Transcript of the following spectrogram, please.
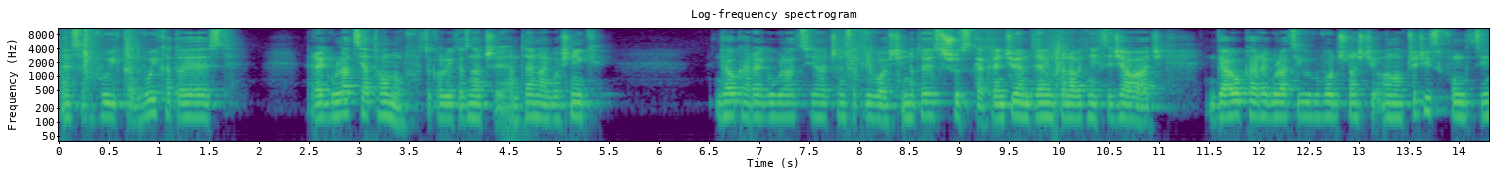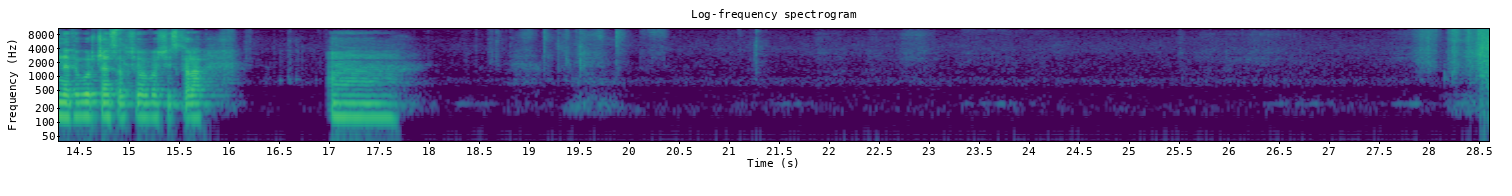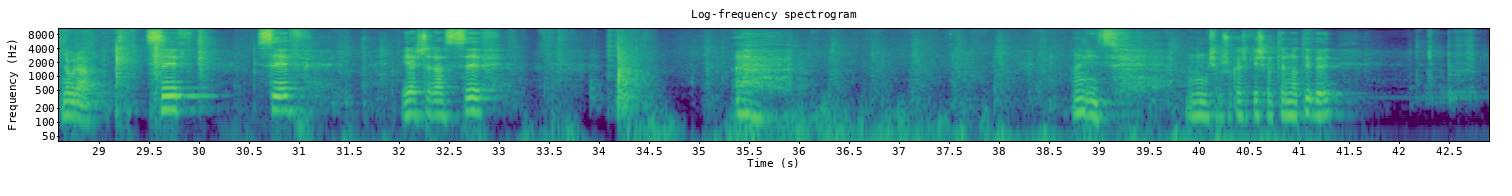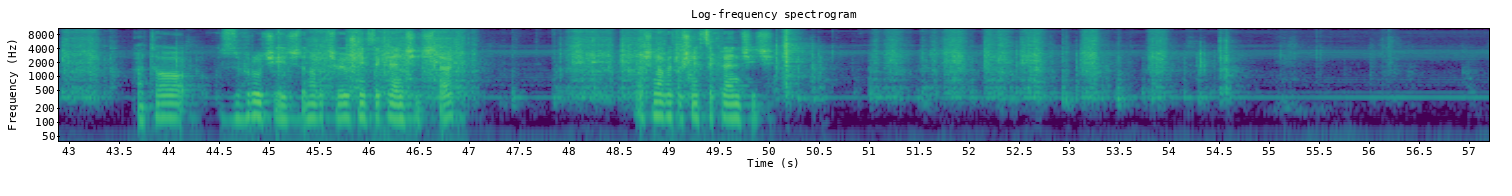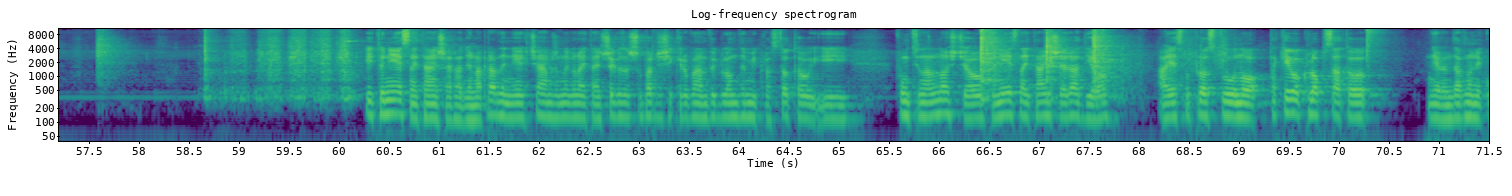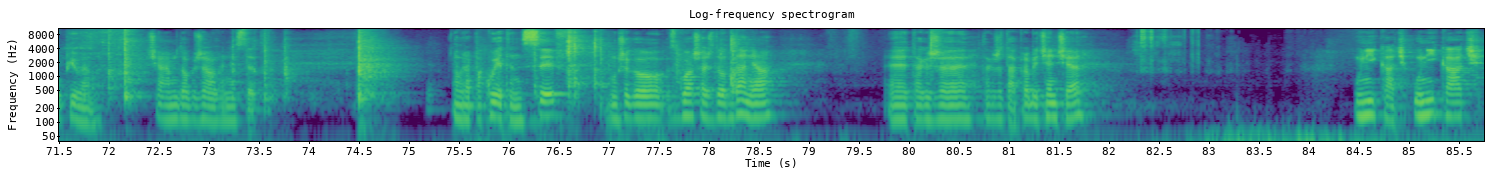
To jest dwójka. Dwójka to jest regulacja tonów, cokolwiek to znaczy. Antena, głośnik, gałka regulacja częstotliwości. No to jest szóstka. Kręciłem tym, to nawet nie chce działać. Gałka regulacji włączności on przycisk funkcyjny, wybór częstotliwości, skala. Yy. Dobra, syf, syf, jeszcze raz syf. No nic, będę musiał szukać jakiejś alternatywy. A to zwrócić, to nawet się już nie chce kręcić, tak? Ja się nawet już nie chce kręcić. I to nie jest najtańsze radio. Naprawdę nie chciałem żadnego najtańszego, zresztą bardziej się kierowałem wyglądem i prostotą i funkcjonalnością. To nie jest najtańsze radio, a jest po prostu, no, takiego klopsa to nie wiem, dawno nie kupiłem. Chciałem dobrze, ale niestety. Dobra, pakuję ten syf. Muszę go zgłaszać do oddania. E, także, także tak, robię cięcie. Unikać, unikać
